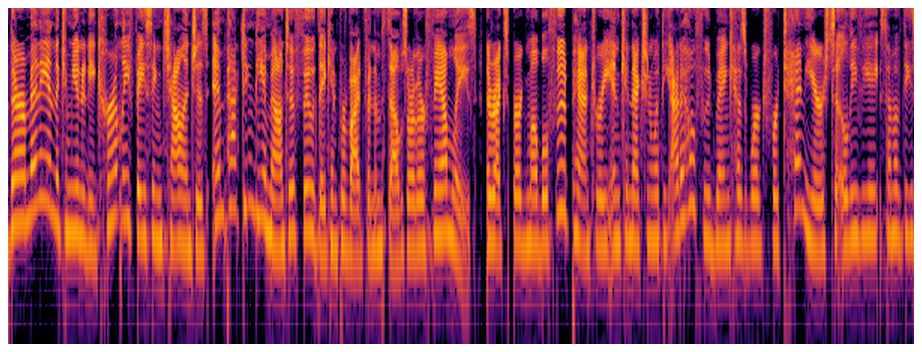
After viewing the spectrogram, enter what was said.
There are many in the community currently facing challenges impacting the amount of food they can provide for themselves or their families. The Rexburg Mobile Food Pantry, in connection with the Idaho Food Bank, has worked for 10 years to alleviate some of these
